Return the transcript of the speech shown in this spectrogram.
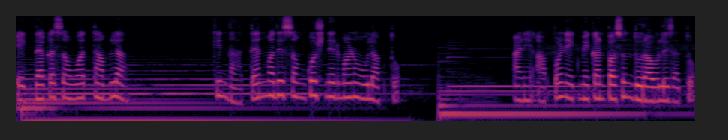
एकदा का संवाद थांबला की नात्यांमध्ये संकोच निर्माण होऊ लागतो आणि आपण एकमेकांपासून दुरावले जातो.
